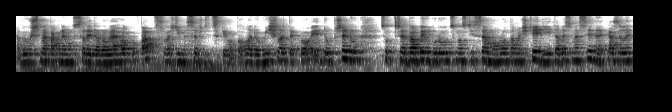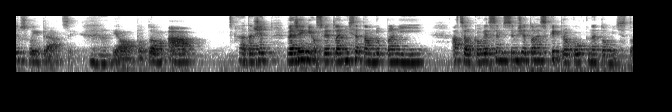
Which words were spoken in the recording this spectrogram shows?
aby už jsme pak nemuseli do nového kopat. Snažíme se vždycky o tohle domýšlet jako i dopředu, co třeba by v budoucnosti se mohlo tam ještě dít, aby jsme si nekazili tu svoji práci. Mm-hmm. Jo, potom a, a takže veřejné osvětlení se tam doplní a celkově si myslím, že to hezky prokoukne to místo.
